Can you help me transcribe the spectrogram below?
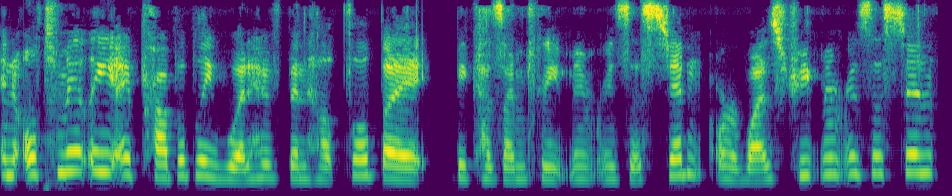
And ultimately, I probably would have been helpful, but because I'm treatment resistant or was treatment resistant,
